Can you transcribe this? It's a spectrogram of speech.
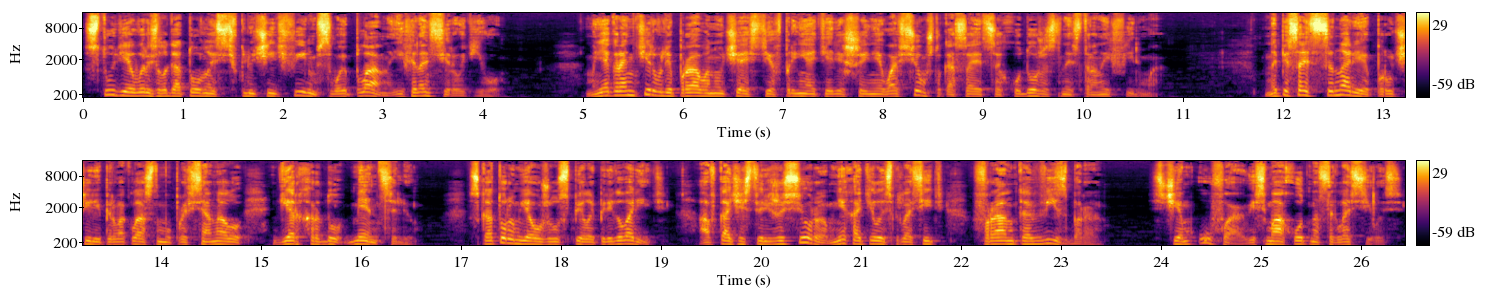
Студия выразила готовность включить фильм в свой план и финансировать его. Мне гарантировали право на участие в принятии решения во всем, что касается художественной стороны фильма. Написать сценарий поручили первоклассному профессионалу Герхарду Менцелю, с которым я уже успела переговорить, а в качестве режиссера мне хотелось пригласить Франка Висбора, с чем Уфа весьма охотно согласилась.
